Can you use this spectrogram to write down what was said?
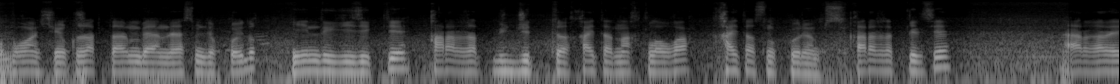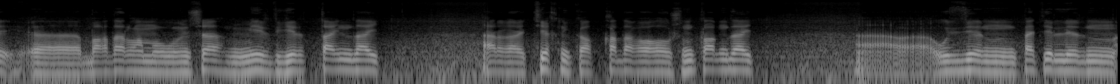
Бұған шейін құжаттарын бәрін рәсімдеп қойдық. Ендігі кезекте қаражат бюджетті қайта нақтылауға қайта ұсынып көреміз. Қаражат келсе әрі қарай бағдарлама бойынша мердігер дайындайды әрі қарай техникалық қадағалаушыны таңдайды. Өздерінің пәтерлерін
